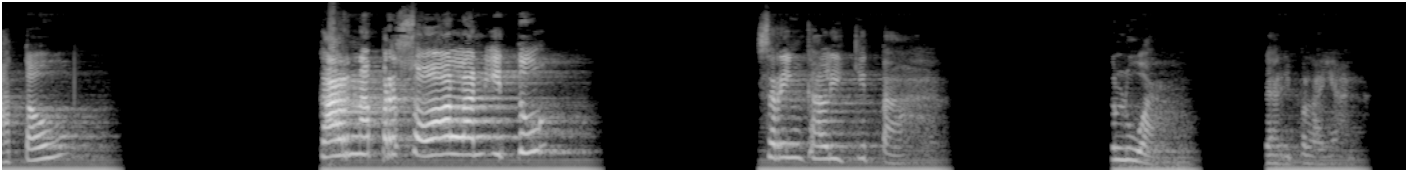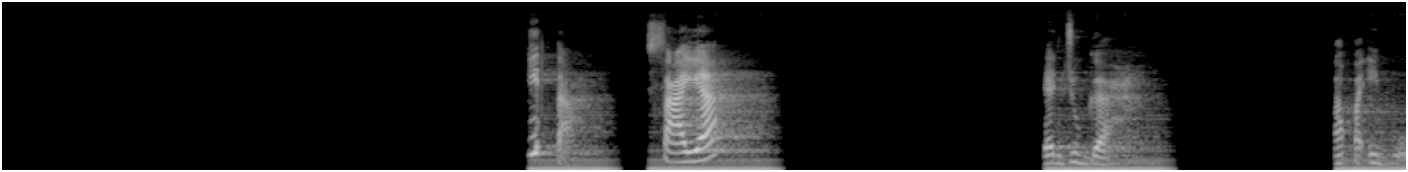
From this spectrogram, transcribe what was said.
Atau karena persoalan itu sering kali kita keluar dari pelayanan. Kita, saya, dan juga Bapak Ibu.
